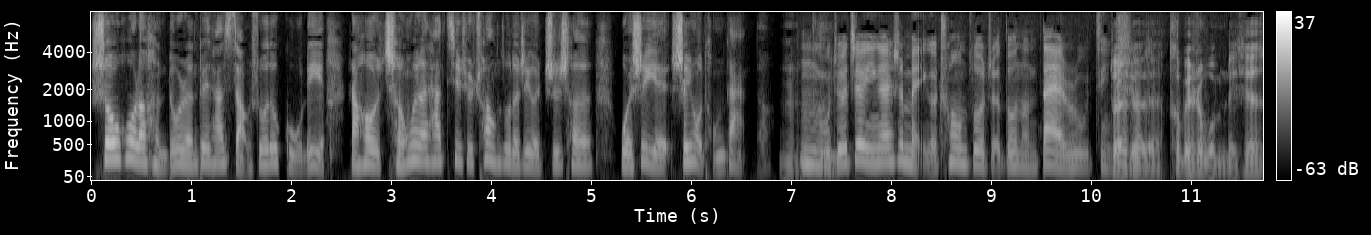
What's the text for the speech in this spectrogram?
收获了很多人对他小说的鼓励，然后成为了他继续创作的这个支撑，我是也深有同感的。嗯嗯，我觉得这应该是每个创作者都能带入进去。对对对，特别是我们这些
